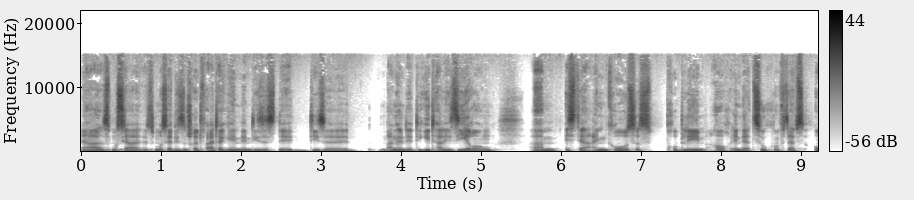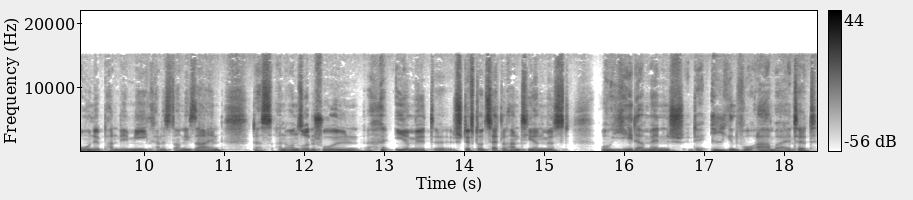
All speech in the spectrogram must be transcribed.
Ja, es muss ja, es muss ja diesen Schritt weitergehen, denn dieses, diese mangelnde Digitalisierung ähm, ist ja ein großes Problem auch in der Zukunft. Selbst ohne Pandemie kann es doch nicht sein, dass an unseren Schulen ihr mit äh, Stift und Zettel hantieren müsst, wo jeder Mensch, der irgendwo arbeitet,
